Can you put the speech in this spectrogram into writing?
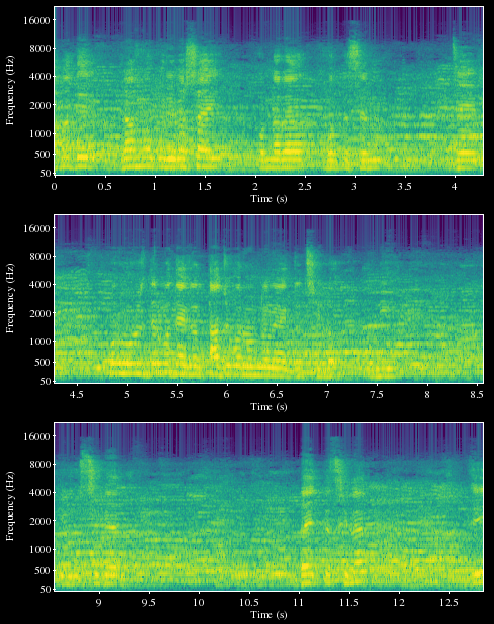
আমাদের গ্রাম্য পরিভাষায় অন্যরা বলতেছেন যে পূর্বপুরুষদের মধ্যে একজন তাজুবর নামে একজন ছিল। উনি এই মসজিদের দায়িত্বে ছিলেন। এই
